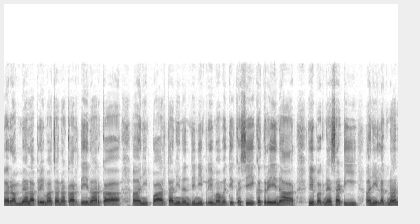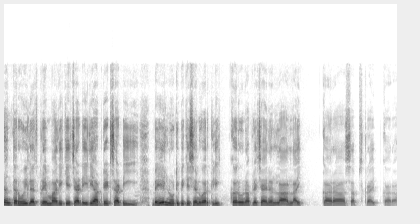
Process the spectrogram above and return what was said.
रम्याला प्रेमाचा नकार देणार का? आणि पार्थ आणि नंदिनी प्रेमामध्ये कसे एकत्र येणार. हे बघण्यासाठी आणि लग्नानंतर होईलच प्रेम मालिकेच्या डेली अपडेटसाठी बेल नोटिफिकेशनवर क्लिक करून आपल्या चॅनलला लाईक करा सबस्क्राईब करा.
